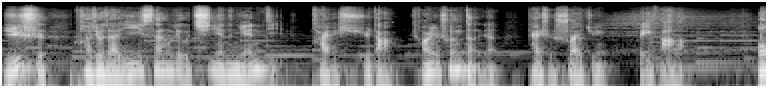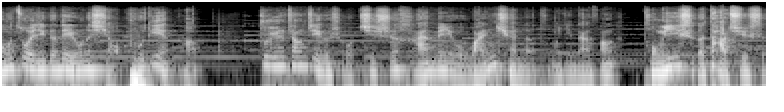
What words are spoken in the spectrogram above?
于是他就在一三六七年的年底，派徐达、常遇春等人开始率军北伐了。我们做一个内容的小铺垫哈。朱元璋这个时候其实还没有完全的统一南方，统一是个大趋势，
